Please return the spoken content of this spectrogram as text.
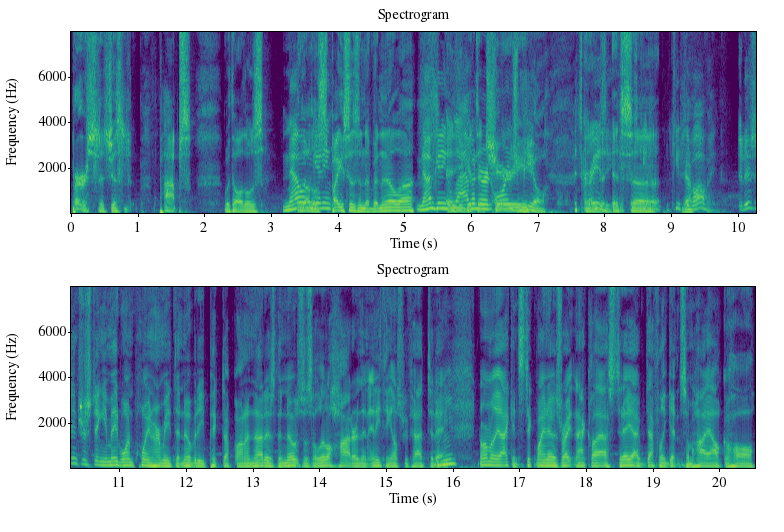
burst. It's just pops with all those Now with all I'm those getting- spices and the vanilla. Now I'm getting and you get lavender and orange cherry. peel. It's crazy. it's, it just uh, keeps, it keeps yeah. evolving. It is interesting. You made one point, Harmeet, that nobody picked up on, and that is the nose was a little hotter than anything else we've had today. Mm-hmm. Normally, I can stick my nose right in that glass. Today, I'm definitely getting some high alcohol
